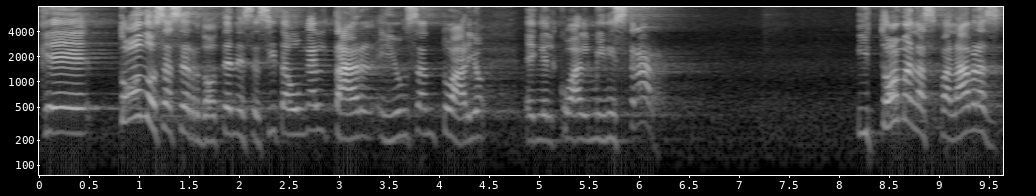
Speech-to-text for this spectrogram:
que todo sacerdote necesita un altar y un santuario en el cual ministrar. Y toma las palabras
